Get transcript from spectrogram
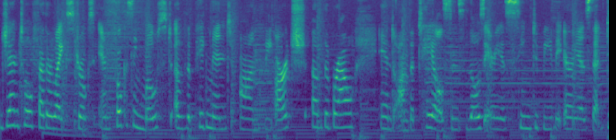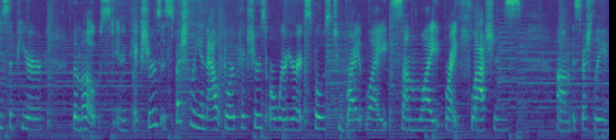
gentle feather-like strokes and focusing most of the pigment on the arch of the brow and on the tail since those areas seem to be the areas that disappear the most in pictures, especially in outdoor pictures or where you're exposed to bright light, sunlight, bright flashes, um, especially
